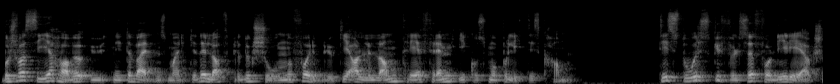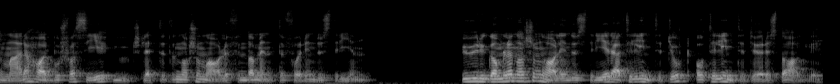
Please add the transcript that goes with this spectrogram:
Bourgeoisiet har ved å utnytte verdensmarkedet latt produksjonen og forbruket i alle land tre frem i kosmopolitisk ham. Til stor skuffelse for de reaksjonære har bourgeoisiet utslettet det nasjonale fundamentet for industrien. Urgamle nasjonalindustrier er tilintetgjort og tilintetgjøres daglig.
